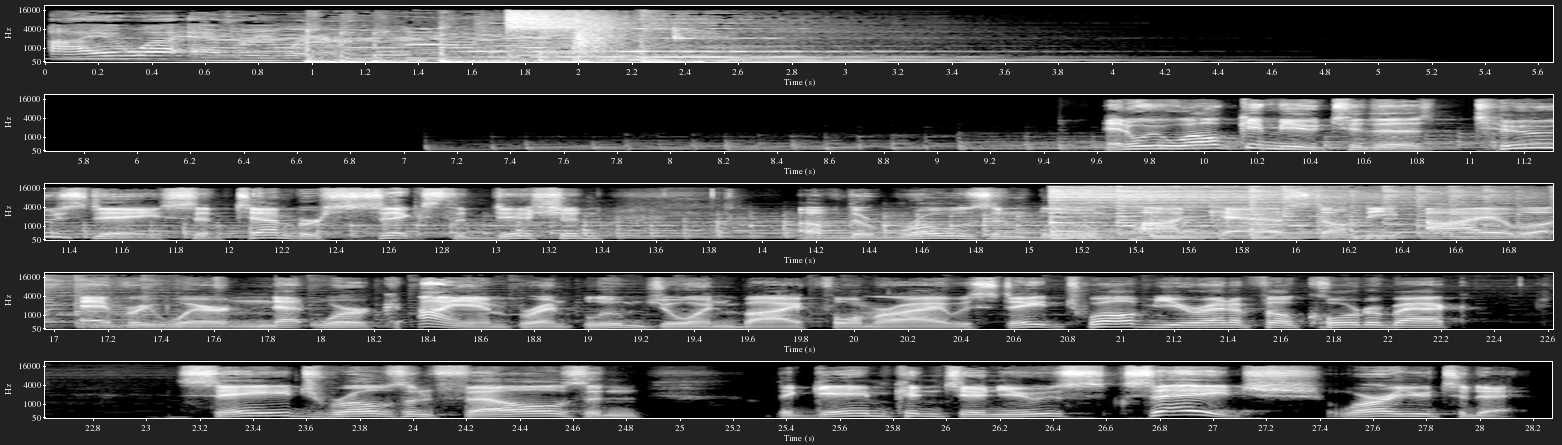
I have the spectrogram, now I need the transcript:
Iowa Everywhere. And we welcome you to the Tuesday, September 6th edition of the Rose and Blum podcast on the Iowa Everywhere Network. I am Brent Blum, joined by former Iowa State 12 year NFL quarterback Sage Rosenfels, and the game continues. Sage, where are you today?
